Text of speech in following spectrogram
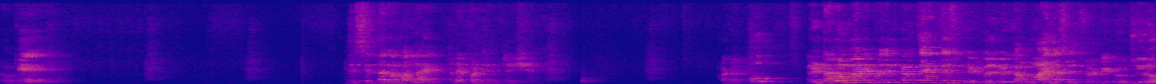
okay this is the number line representation अगर इंटरवल में रिप्रेजेंट करते हैं तो it will become minus infinity to zero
